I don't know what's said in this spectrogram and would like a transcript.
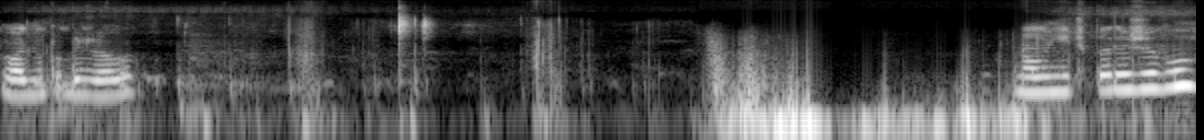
Ладно, побежала. Нову ніч переживу.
